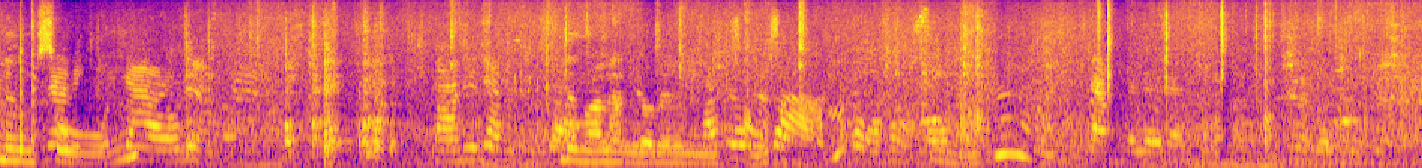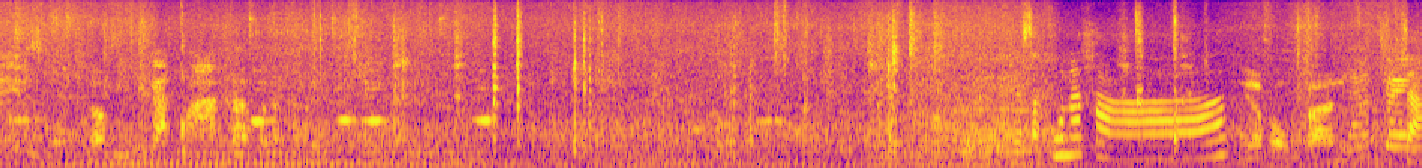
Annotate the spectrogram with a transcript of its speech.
หนึ่งศูนย์ หนึ่งหนึ่งหนึ่งสองสามสี่ห้าเรามีที่กัดหมาครับเดี๋ยวสักครู่นะคะเนื้อของปลานี่จ้ะ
